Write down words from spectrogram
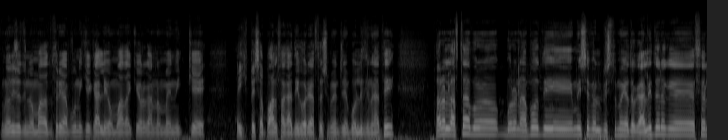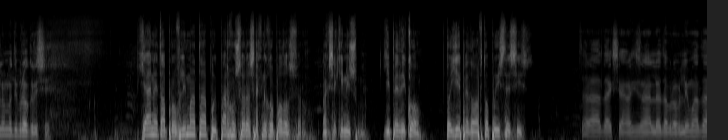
γνωρίζω την ομάδα του Θρύβου είναι και καλή ομάδα και οργανωμένη και έχει πέσει από αλφα κατηγορία. Αυτό σημαίνει ότι είναι πολύ δυνατή. Παρ' όλα αυτά μπορώ, μπορώ να πω ότι εμείς ευελπιστούμε για το καλύτερο και θέλουμε την πρόκριση. Ποια είναι τα προβλήματα που υπάρχουν στο τεχνικό ποδόσφαιρο; Να ξεκινήσουμε. Γηπαιδικό. Το γήπεδο, αυτό που είστε εσείς. Τώρα εντάξει, αν αρχίζω να λέω τα προβλήματα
